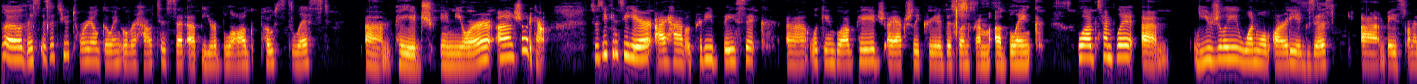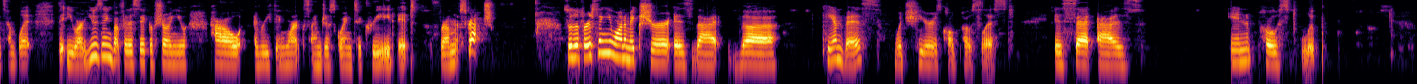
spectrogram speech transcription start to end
Hello, this is a tutorial going over how to set up your blog post list um, page in your uh, Showit account. So as you can see here, I have a pretty basic uh, looking blog page. I actually created this one from a blank blog template. Um, usually one will already exist um, based on a template that you are using, but for the sake of showing you how everything works, I'm just going to create it from scratch. So the first thing you want to make sure is that the canvas, which here is called post list, is set as in post loop,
